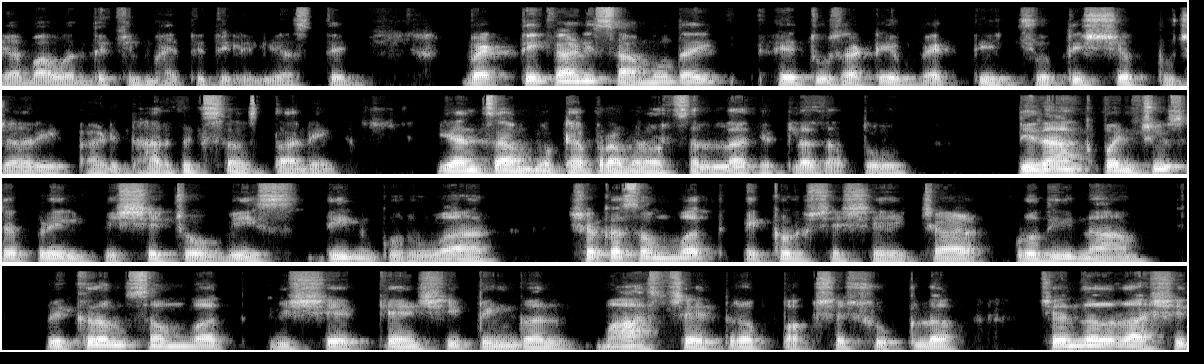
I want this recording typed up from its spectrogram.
याबाबत देखील माहिती दिलेली असते. वैयक्तिक आणि सामुदायिक हेतूसाठी व्यक्ती ज्योतिष्य पुजारी आणि धार्मिक संस्थाने यांचा मोठ्या प्रमाणावर सल्ला घेतला जातो. दिनांक पंचवीस एप्रिल वीसशे चोवीस दिन गुरुवार शकसंवत एकोणीसशे शेहेचाळ कृधी नाम विक्रम संवत वीसशे एक्क्याऐंशी पिंगल मास चैत्र पक्ष शुक्ल चंद्र राशी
